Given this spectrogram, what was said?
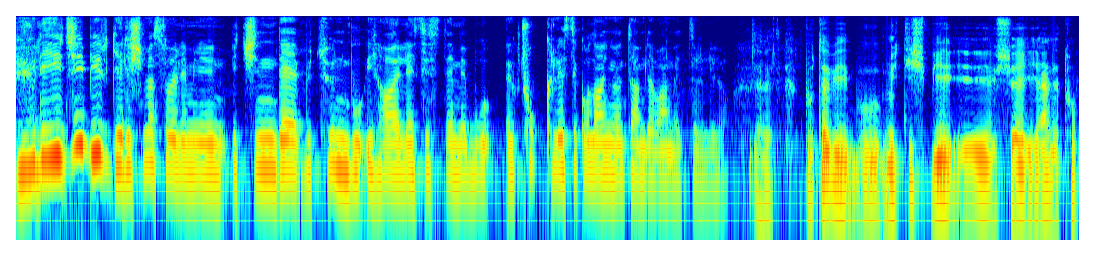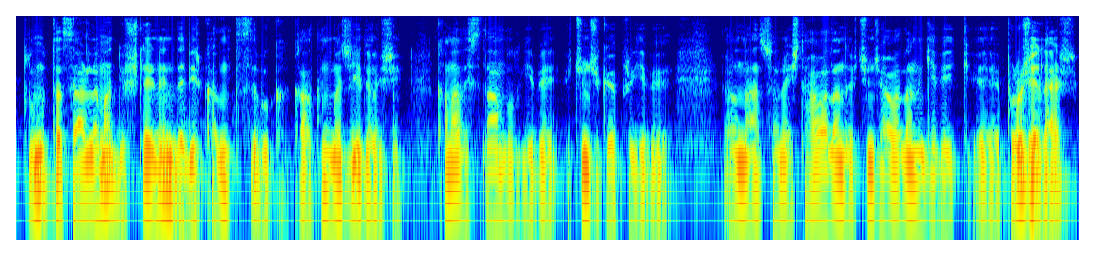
büyüleyici bir gelişme söyleminin içinde bütün bu ihale sistemi, bu e, çok klasik olan yöntem devam ettiriliyor. Evet. Bu tabii bu müthiş bir e, şey yani toplumu tasarlama düşlerinin de bir kalıntısı bu kalkınmacı ideoloji. Kanal İstanbul gibi, Üçüncü Köprü gibi, ondan sonra işte havalanı, Üçüncü Havalanı gibi e, projeler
